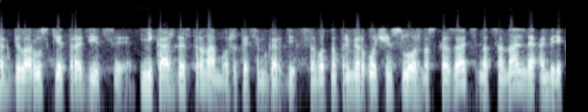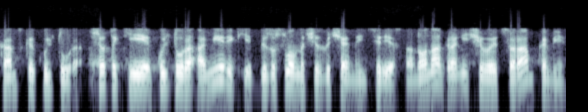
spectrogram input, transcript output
как белорусские традиции. Не каждая страна может этим гордиться. Вот, например, очень сложно сказать национальная американская культура. Все-таки культура Америки, безусловно, чрезвычайно интересна, но она ограничивается рамками,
